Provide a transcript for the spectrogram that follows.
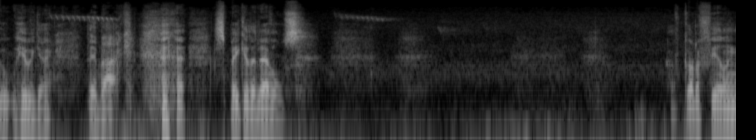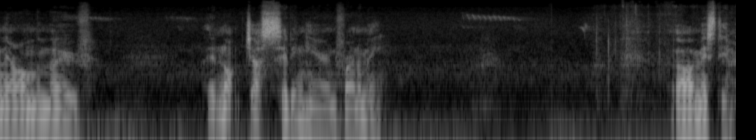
oh, here we go, they're back. Speak of the devils. I've got a feeling they're on the move. They're not just sitting here in front of me. Oh, I missed him.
